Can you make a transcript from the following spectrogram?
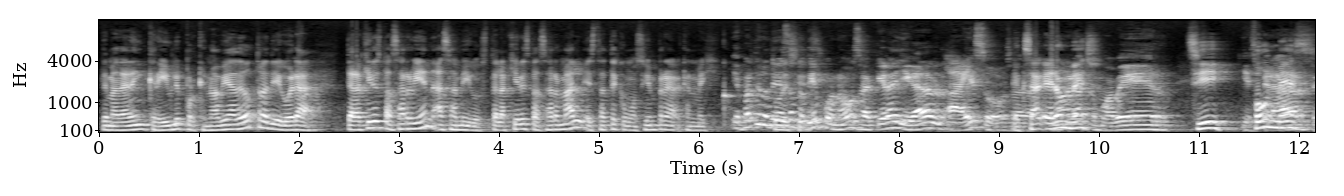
de manera increíble porque no había de otra, Diego. Era, ¿te la quieres pasar bien? Haz amigos. ¿Te la quieres pasar mal? Estate como siempre acá en México. Y aparte no tenías tanto tiempo, ¿no? O sea, que era llegar a, eso. O sea, Exacto, era un mes. como a ver Sí, y fue un mes.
